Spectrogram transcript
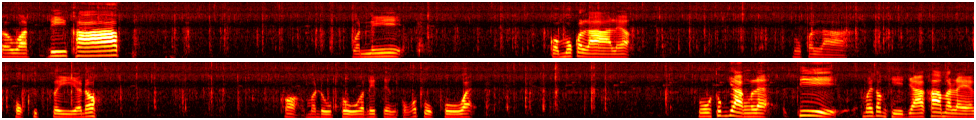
สวัสดีครับ วันนี้ก็มกราแล้ว มกราหกสิบสี่อะเนาะก็มาดูพลูกันนิดนึงผมก็ปลูกพลูไว้ปลูกทุกอย่างแหละที่ไม่ต้องฉีดยาฆ่าแมลง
